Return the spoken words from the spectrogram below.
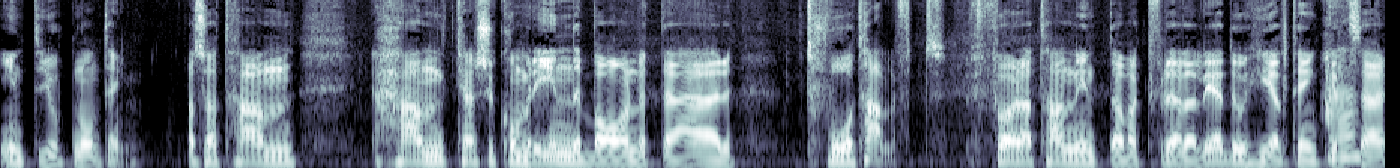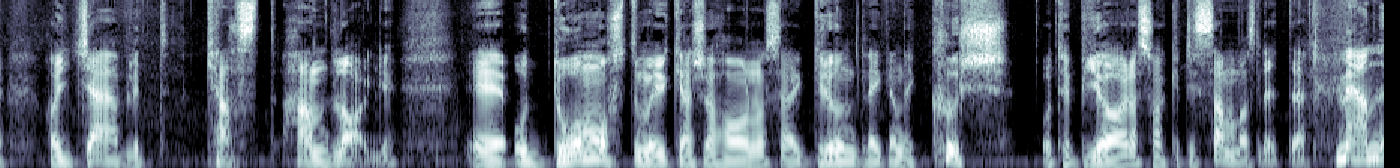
inte gjort någonting. Alltså att han, han kanske kommer in när barnet är två och ett halvt. För att han inte har varit föräldraledig och helt enkelt Ja. så här, har jävligt kast handlag. Eh, och då måste man ju kanske ha någon så här grundläggande kurs och typ göra saker tillsammans lite. Men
